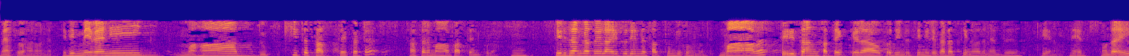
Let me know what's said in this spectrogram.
මැස් වහනවනේ. ඉතින් මෙවැනි මහා දුක්ඛිත තත්යකට සසර මාවපත් වෙන්න පුළුවන්. තිරිසංගත වෙලා ඉපදින්න සත්තුන්ගේ කොහොමද? මාව තිරිසං සතෙක් වෙලා උපදින්න තිනිර කඩක් තියනවද නැද්ද? තියෙනවා. නේද? හොඳයි.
